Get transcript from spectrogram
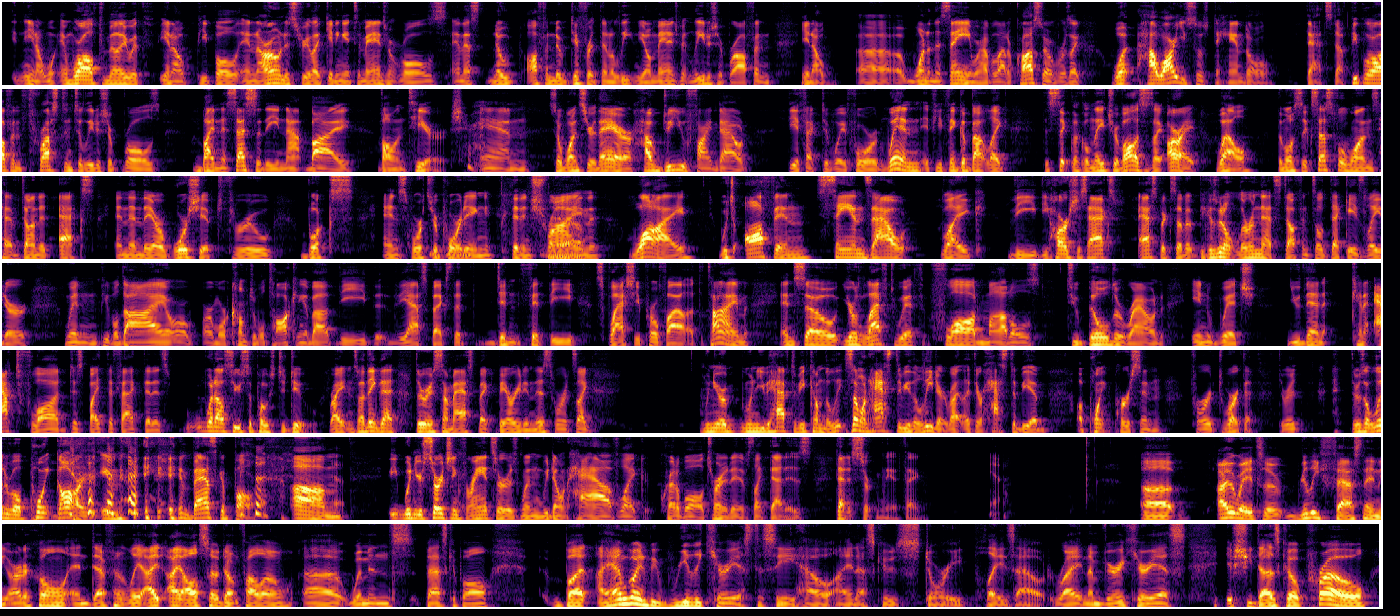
you know, and we're all familiar with you know people in our own industry like getting into management roles, and that's no often no different than elite, you know, management leadership are often you know uh, one and the same or have a lot of crossovers. Like, what? How are you supposed to handle that stuff? People are often thrust into leadership roles by necessity, not by volunteer. Sure. And so once you're there, how do you find out the effective way forward? When, if you think about like the cyclical nature of all this, it's like, all right, well, the most successful ones have done it X, and then they are worshipped through books and sports mm-hmm. reporting that enshrine Y, which often sands out like the the harshest acts, aspects of it because we don't learn that stuff until decades later when people die or are more comfortable talking about the, the the aspects that didn't fit the splashy profile at the time. And so you're left with flawed models to build around in which you then can act flawed despite the fact that it's what else are you supposed to do right? And so i think that there is some aspect buried in this where it's like when you're when you have to become the lead someone has to be the leader right? Like there has to be a, a point person for it to work that there there's a literal point guard in in basketball um when you're searching for answers when we don't have like credible alternatives like that is that is certainly a thing Yeah. Uh, either way, it's a really fascinating article, and definitely, I, I also don't follow uh, women's basketball, but I am going to be really curious to see how Ionescu's story plays out, right? And I'm very curious if she does go pro.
